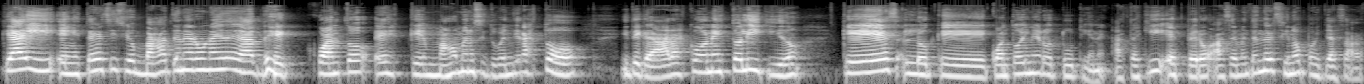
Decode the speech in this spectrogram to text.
que ahí en este ejercicio vas a tener una idea de cuánto es que más o menos si tú vendieras todo y te quedaras con esto líquido, qué es lo que, cuánto dinero tú tienes. Hasta aquí espero hacerme entender, si no, pues ya sabes.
